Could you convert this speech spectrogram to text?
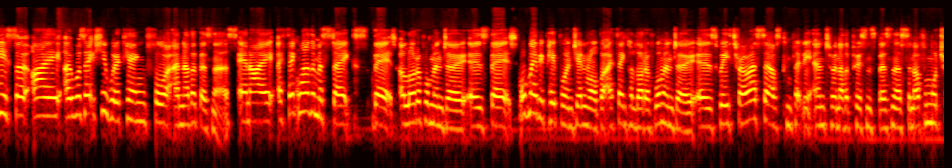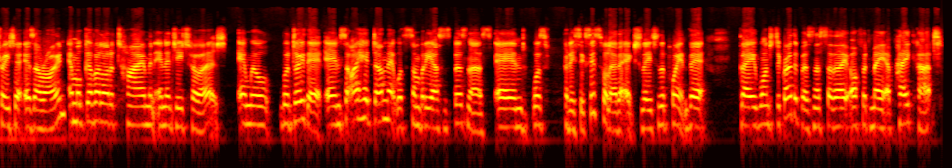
Yeah, so I, I was actually working for another business. And I, I think one of the mistakes that a lot of women do is that, or maybe people in general, but I think a lot of women do, is we throw ourselves completely into another person's business and often we'll treat it as our own and we'll give a lot of time and energy to it. And we'll we'll do that. And so I had done that with somebody else's business and was pretty successful at it actually, to the point that they wanted to grow the business. So they offered me a pay cut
